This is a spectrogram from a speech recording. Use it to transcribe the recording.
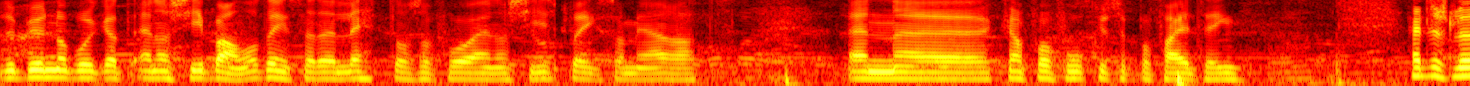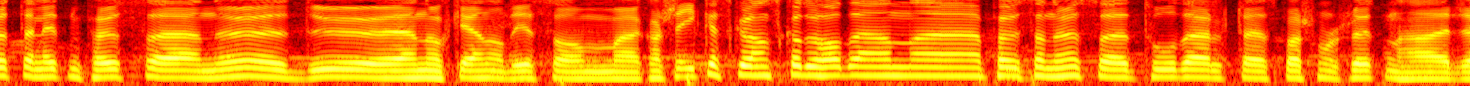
du, begynner å bruke energi på andre ting, så er det lett å få energisprik som gjør at en kan få fokuset på feil ting. Helt til slutt en liten pause nå. Du er nok en av de som eh, kanskje ikke skulle ønska du hadde en eh, pause nå, så det todelt eh, spørsmål slutten her.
